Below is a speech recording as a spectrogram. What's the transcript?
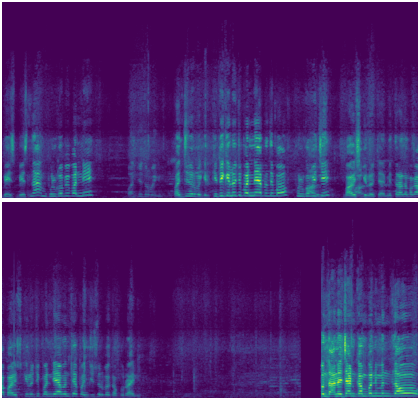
बीस बीस ना? फुलगोबी पन्नी? पंचवीस रुपये किलो. पंचवीस रुपये किलो. किती किलोची पन्नी आहे प्रदीप भाऊ? फुलगोबीची बावीस. किलोची आहे. मित्रांनो बघा बावीस किलोची पन्नी आहे म्हणते पंचवीस रुपये कपूर राहिली. आपण दानेचान कंपनीमध्ये जाऊ.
